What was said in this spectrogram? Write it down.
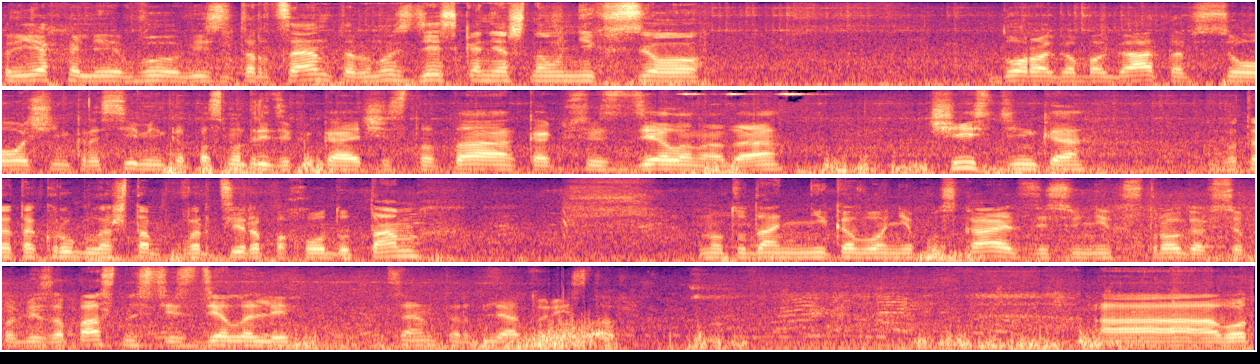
приехали в визитор-центр, ну, здесь, конечно, у них все дорого-богато, все очень красивенько. Посмотрите, какая чистота, как все сделано, да, чистенько. Вот эта круглая штаб-квартира, походу, там. Но туда никого не пускают. Здесь у них строго все по безопасности. Сделали центр для туристов. А вот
